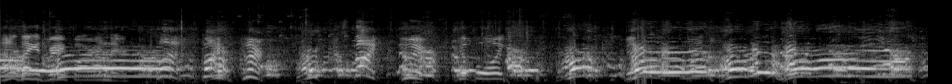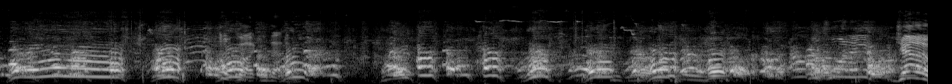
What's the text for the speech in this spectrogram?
I don't think it's very far in there. Spike, come here. Spike, come here. Good boy. Oh, God, get that. Joe!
